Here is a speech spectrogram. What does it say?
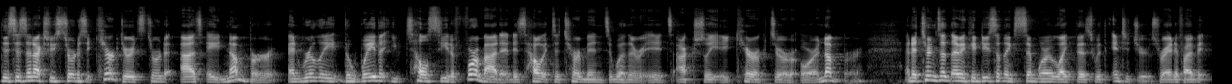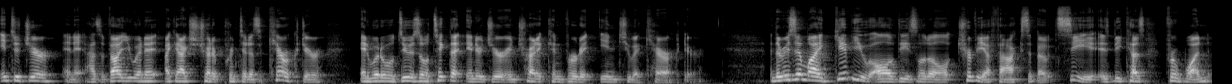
this isn't actually stored as a character, it's stored as a number. And really, the way that you tell C to format it is how it determines whether it's actually a character or a number. And it turns out that we could do something similar like this with integers, right? If I have an integer and it has a value in it, I can actually try to print it as a character. And what it will do is it will take that integer and try to convert it into a character. And the reason why I give you all of these little trivia facts about C is because, for one,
